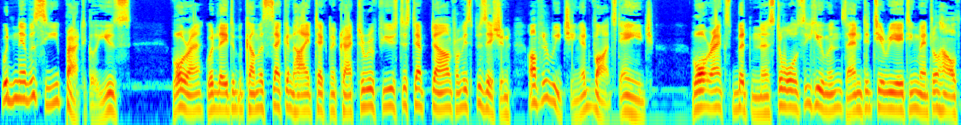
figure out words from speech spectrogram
would never see practical use. Vorak would later become a second high technocrat to refuse to step down from his position after reaching advanced age. Vorak's bitterness towards the humans and deteriorating mental health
